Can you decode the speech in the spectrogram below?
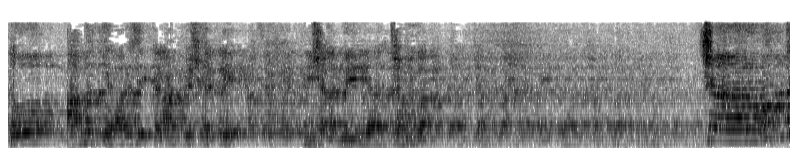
تو آمد کے حوالے سے کلام پیش کر کے انشاءاللہ میں یاد چاہوں گا۔ چاروں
